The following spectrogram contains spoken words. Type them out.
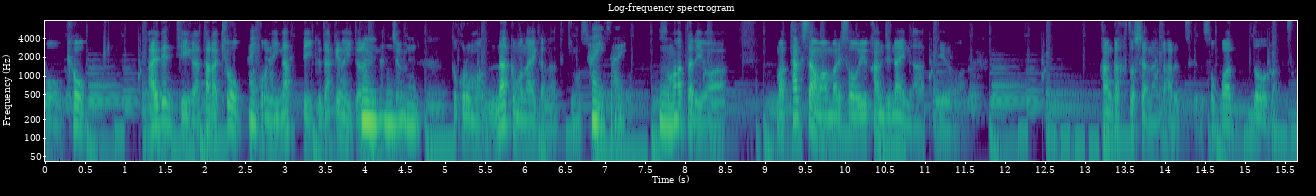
こう強アイデンティティがただ強固になっていくだけの営みになっちゃううんうんうんところもなくもないかなって気もするんですけど、はいはい。うん。そのあたりは、まあ、滝さんはあんまりそういう感じないなっていうのは感覚としてはなんかあるんですけど、そこはどうなんですか？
